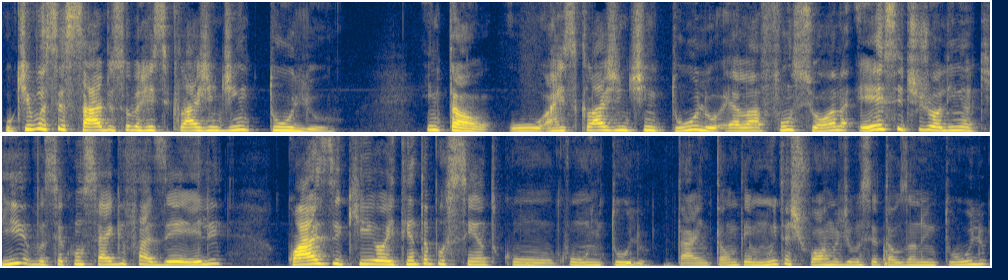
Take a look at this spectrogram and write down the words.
O que você sabe sobre a reciclagem de entulho? Então, o, a reciclagem de entulho, ela funciona. Esse tijolinho aqui, você consegue fazer ele quase que 80% com, com entulho, tá? Então tem muitas formas de você estar tá usando entulho,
